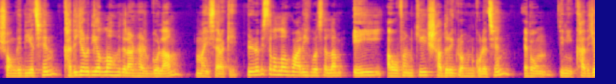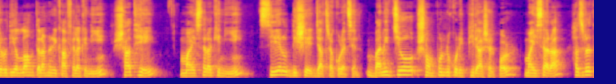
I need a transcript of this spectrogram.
সঙ্গে দিয়েছেন খাদিজা রদি আল্লাহ তালাহার গোলাম মাইসারাকে। প্রিয়নবী সাল্লাহ আলী ওয়াসাল্লাম এই আহ্বানকে সাদরে গ্রহণ করেছেন এবং তিনি খাদিজা রদি আল্লাহ এই কাফেলাকে নিয়ে সাথে মাইসারাকে নিয়ে সিরিয়ার উদ্দেশ্যে যাত্রা করেছেন। বাণিজ্য সম্পন্ন করে ফিরে আসার পর মাইসারা হজরত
